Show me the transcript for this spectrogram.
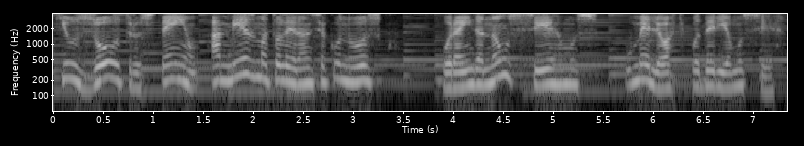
que os outros tenham a mesma tolerância conosco, por ainda não sermos o melhor que poderíamos ser.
